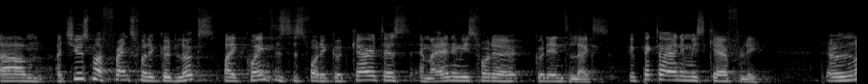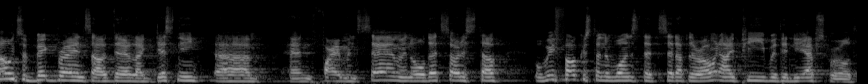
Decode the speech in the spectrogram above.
um, I choose my friends for the good looks, my acquaintances for the good characters, and my enemies for their good intellects. We picked our enemies carefully. There are loads of big brands out there like Disney um, and Fireman Sam and all that sort of stuff. But we focused on the ones that set up their own IP within the apps world.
